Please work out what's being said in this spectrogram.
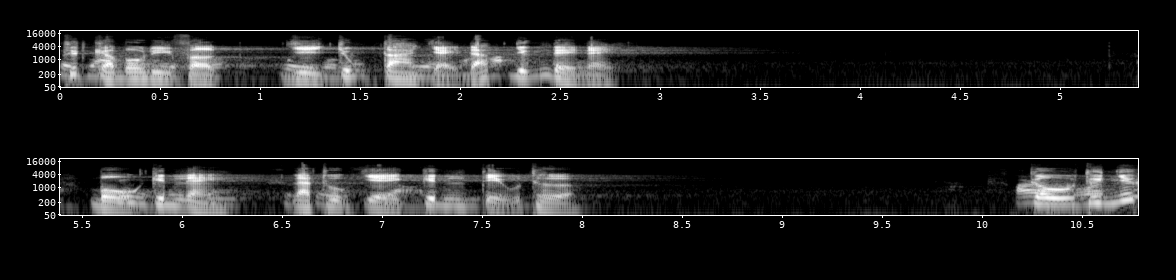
thích ca mâu ni phật vì chúng ta giải đáp vấn đề này. Bộ kinh này là thuộc về kinh tiểu thừa câu thứ nhất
